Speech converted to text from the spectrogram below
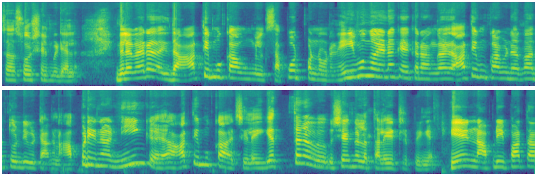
சோஷியல் மீடியாவில் இதில் வேற இது அதிமுக அவங்களுக்கு சப்போர்ட் பண்ண உடனே இவங்க என்ன கேட்குறாங்க அதிமுகவினர் தான் தூண்டி விட்டாங்கன்னா. அப்படின்னா நீங்கள் அதிமுக ஆட்சியில் எத்தனை விஷயங்களை தலையிட்டிருப்பீங்க? ஏன் அப்படி பார்த்தா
